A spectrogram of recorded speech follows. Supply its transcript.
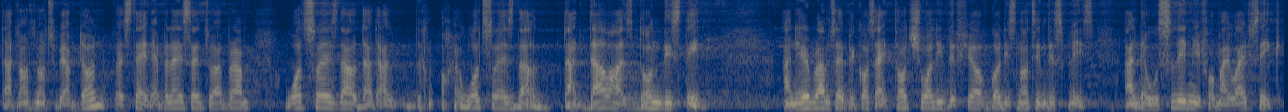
that not not to be done. Verse 10. Abimelech said to Abraham, What sayest thou that what sayest thou that thou hast done this thing? And Abraham said, Because I thought surely the fear of God is not in this place, and they will slay me for my wife's sake.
